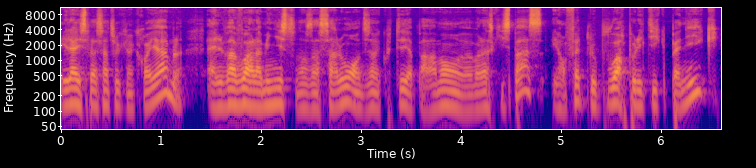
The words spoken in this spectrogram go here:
Et là, il se passe un truc incroyable. Elle va voir la ministre dans un salon en disant écoutez, apparemment, euh, voilà ce qui se passe. Et en fait, le pouvoir politique panique,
